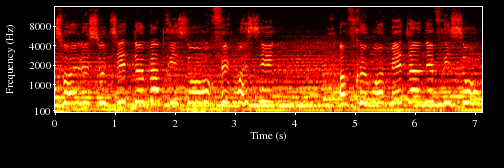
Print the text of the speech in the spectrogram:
Sois le sous-titre de ma prison, fais-moi signe. Offre-moi mes derniers frissons,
